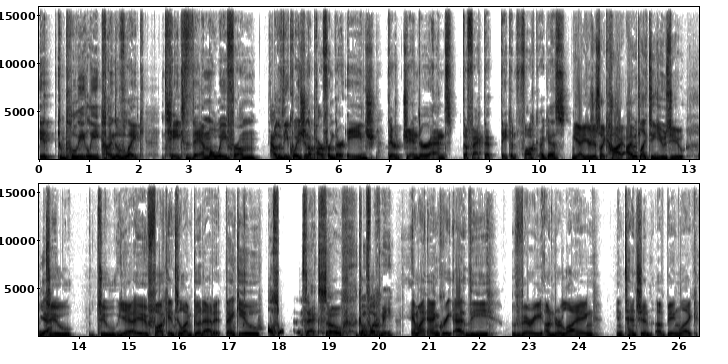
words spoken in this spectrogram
It completely kind of like takes them away from out of the equation apart from their age, their gender, and the fact that they can fuck, I guess. Yeah, you're just like, hi. I would like to use you Yeah. to to yeah fuck until I'm good at it. Thank you. Also, I'm bad at sex, so come fuck me. am I angry at the very underlying intention of being like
